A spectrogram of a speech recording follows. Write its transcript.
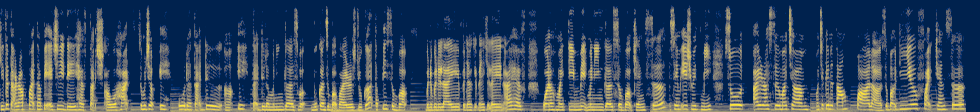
kita tak rapat tapi actually they have touched our heart. So macam eh oh dah tak ada uh, eh tak ada dah meninggal sebab bukan sebab virus juga tapi sebab benda-benda lain, penyakit-penyakit lain. I have one of my teammate meninggal sebab cancer, same age with me. So, I rasa macam macam kena tampar lah sebab dia fight cancer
